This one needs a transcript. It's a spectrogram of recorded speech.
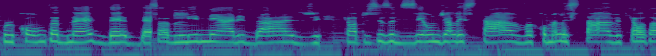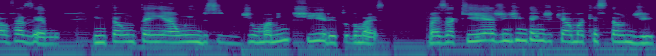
Por conta, né, de, dessa linearidade, que ela precisa dizer onde ela estava, como ela estava e o que ela estava fazendo. Então tem é um índice de uma mentira e tudo mais. Mas aqui a gente entende que é uma questão de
